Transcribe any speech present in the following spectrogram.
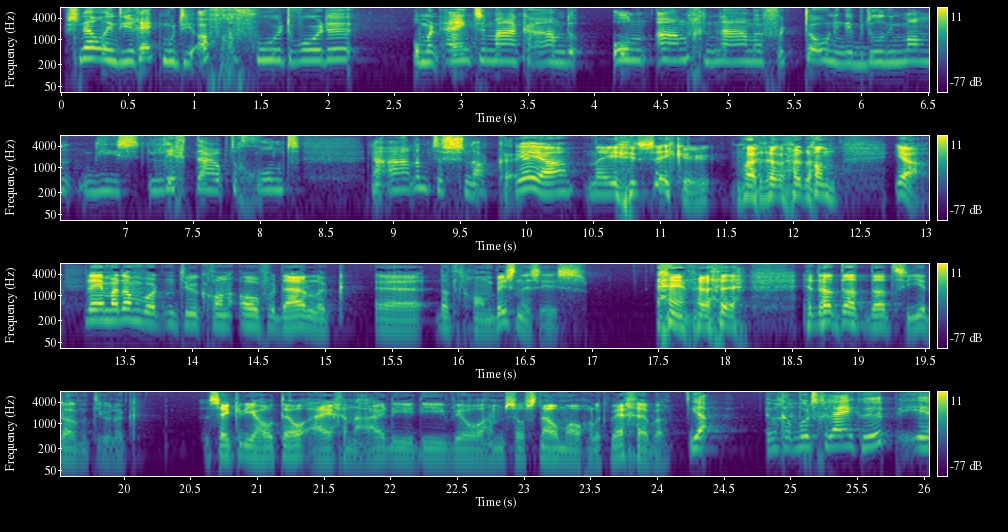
Snel en direct moet hij afgevoerd worden om een eind te maken aan de onaangename vertoning. Ik bedoel, die man die ligt daar op de grond naar adem te snakken. Ja, ja, nee, zeker. Maar, dan- maar dan, ja, nee, maar dan wordt natuurlijk gewoon overduidelijk eh, dat het gewoon business is. En eh, dat, dat, dat zie je dan natuurlijk. Zeker die hoteleigenaar, die, die wil hem zo snel mogelijk weg hebben. Ja, wordt gelijk, hup, eh,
